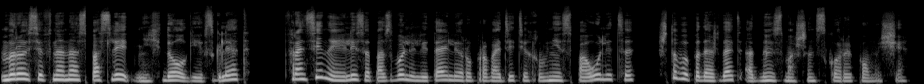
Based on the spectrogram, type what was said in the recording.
Бросив на нас последний, долгий взгляд, Франсина и Лиза позволили Тайлеру проводить их вниз по улице, чтобы подождать одну из машин скорой помощи.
